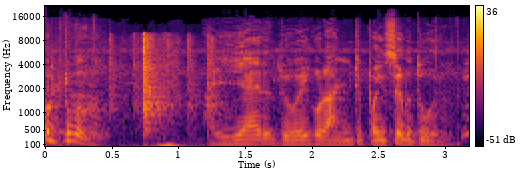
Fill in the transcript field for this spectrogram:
തൊട്ട് പോയി. അയ്യായിരം രൂപയിൽ കൂടെ അഞ്ച് പൈസ എടുത്തു എടുക്ക്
